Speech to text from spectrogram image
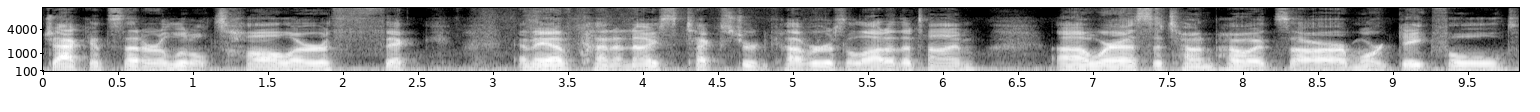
jackets that are a little taller, thick, and they have kind of nice textured covers a lot of the time. Uh, whereas the tone poets are more gatefold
